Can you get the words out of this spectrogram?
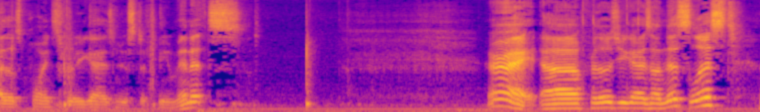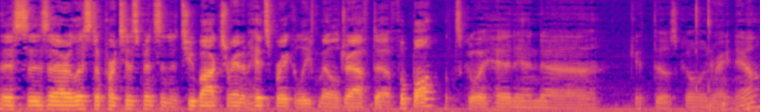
And those points for you guys in just a few minutes. All right, uh, for those of you guys on this list, this is our list of participants in the two-box random hits break a leaf metal draft uh, football. Let's go ahead and uh, get those going right now.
